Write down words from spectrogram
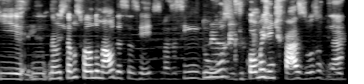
que Sim. não estamos falando mal dessas redes, mas assim do não. uso, de como a gente faz uso, né?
